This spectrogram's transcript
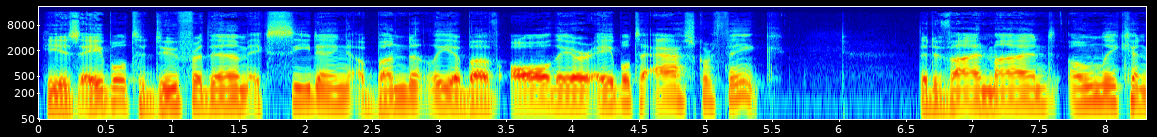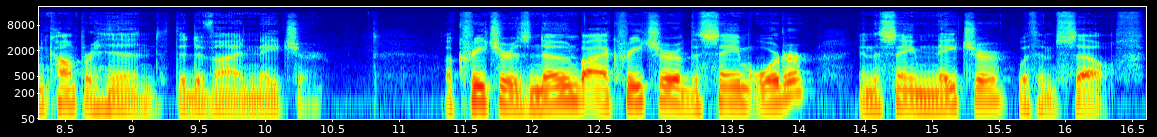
He is able to do for them exceeding abundantly above all they are able to ask or think. The divine mind only can comprehend the divine nature. A creature is known by a creature of the same order and the same nature with himself.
